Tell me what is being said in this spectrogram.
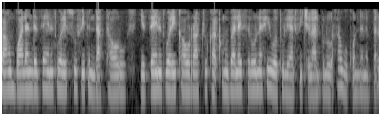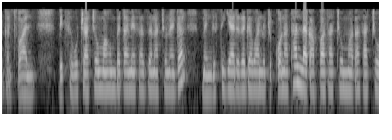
ካሁን በኋላ እንደዚህ አይነት ወሬ እሱ ፊት እንዳታወሩ፣ የዚህ አይነት ወሬ ካወራችሁ ከአቅሙ በላይ ስለሆነ ህይወቱ ሊያልፍ ይችላል ብሎ አሳውቆ እንደነበር ገልጸዋል። ቤተሰቦቻቸውም አሁን በጣም ያሳዘናቸው ነገር መንግስት እያደረገ ባለው ጭቆና ታላቅ አባታቸውን ማጣታቸው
